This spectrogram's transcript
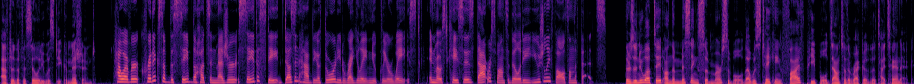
after the facility was decommissioned. However, critics of the Save the Hudson measure say the state doesn't have the authority to regulate nuclear waste. In most cases, that responsibility usually falls on the feds. There's a new update on the missing submersible that was taking five people down to the wreck of the Titanic.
